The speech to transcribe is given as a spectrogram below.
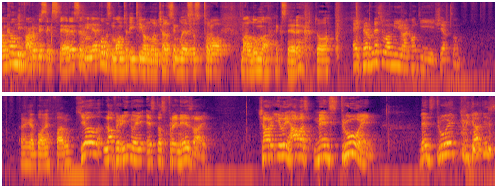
Ankaŭ ni farbis ekstere, sed mi ne povas montri tion nun, ĉar simple estas tro malluma ekstere. Do... Hej, permesu al mi rakonti ŝercon. Eh, ok, bone, faru. Kiel la virinoj estas frenezaj, ĉar ili havas menstruojn. Menstruojn, ĉu vi kaptis?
